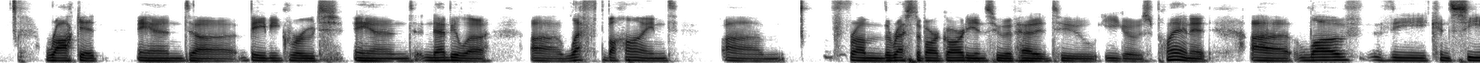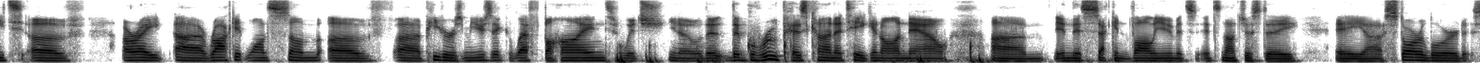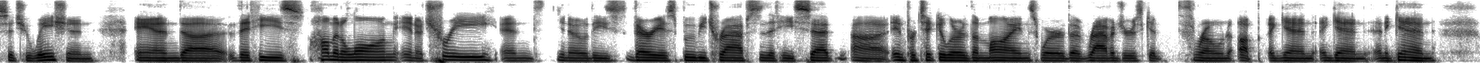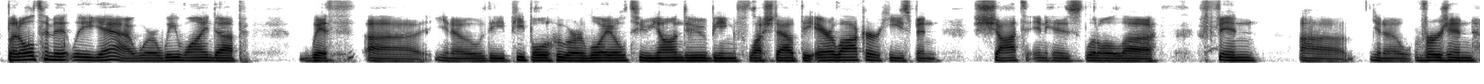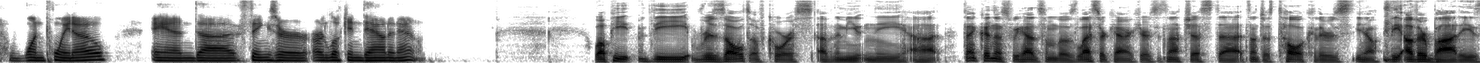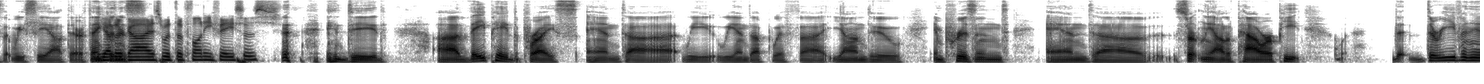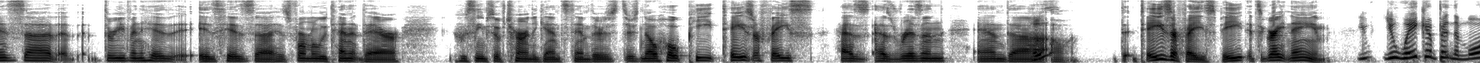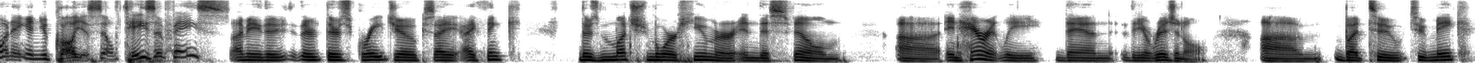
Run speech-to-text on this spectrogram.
Rocket and uh, Baby Groot and Nebula uh, left behind um, from the rest of our Guardians who have headed to Ego's planet. Uh, love the conceit of all right, uh, Rocket wants some of uh, Peter's music left behind, which you know the the group has kind of taken on now um, in this second volume. It's it's not just a a uh, Star Lord situation, and uh, that he's humming along in a tree, and you know these various booby traps that he set. Uh, in particular, the mines where the Ravagers get thrown up again, again, and again. But ultimately, yeah, where we wind up with uh, you know the people who are loyal to Yondu being flushed out the air locker. He's been shot in his little uh, fin uh, you know, version 1.0, and uh, things are are looking down and out. Well, Pete, the result, of course, of the mutiny. Uh, thank goodness we had some of those lesser characters. It's not just uh, it's not just Tulk. There's you know the other bodies that we see out there. Thank the goodness. other guys with the funny faces. Indeed, uh, they paid the price, and uh, we we end up with uh, Yondu imprisoned and uh, certainly out of power. Pete, there even is uh, there even his is his uh, his former lieutenant there, who seems to have turned against him. There's there's no hope. Pete Taserface has has risen, and uh, oh, Taserface, Pete. It's a great name. You you wake up in the morning and you call yourself Taserface. I mean, there, there there's great jokes. I I think there's much more humor in this film uh, inherently than the original. Um, but to to make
